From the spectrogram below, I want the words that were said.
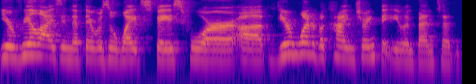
you're realizing that there was a white space for uh, your one of a kind drink that you invented.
